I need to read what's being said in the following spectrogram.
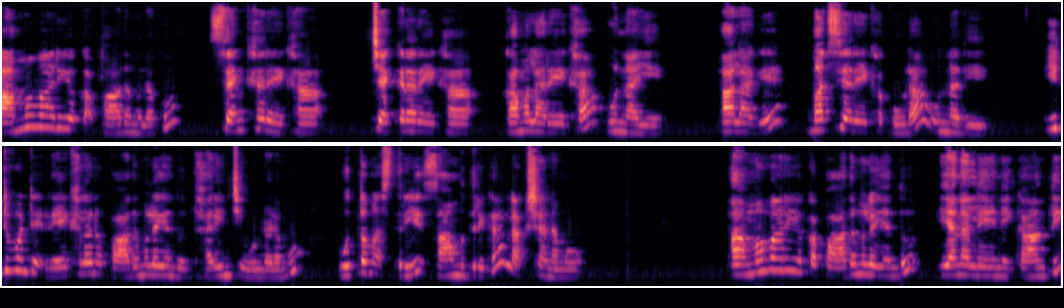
అమ్మవారి యొక్క పాదములకు శంఖరేఖ చక్రరేఖ కమలరేఖ ఉన్నాయి. అలాగే మత్స్యరేఖ కూడా ఉన్నది. ఇటువంటి రేఖలను పాదముల యందు ధరించి ఉండడము ఉత్తమ స్త్రీ సాముద్రిక లక్షణము. అమ్మవారి యొక్క పాదముల యందు ఎనలేని కాంతి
